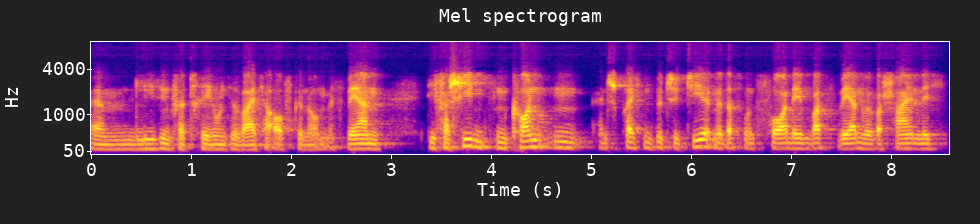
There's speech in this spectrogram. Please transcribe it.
ähm, Leasingverträge und so weiter aufgenommen. Es werden die verschiedensten Konten entsprechend budgetiert, ne, dass wir uns vornehmen, was werden wir wahrscheinlich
